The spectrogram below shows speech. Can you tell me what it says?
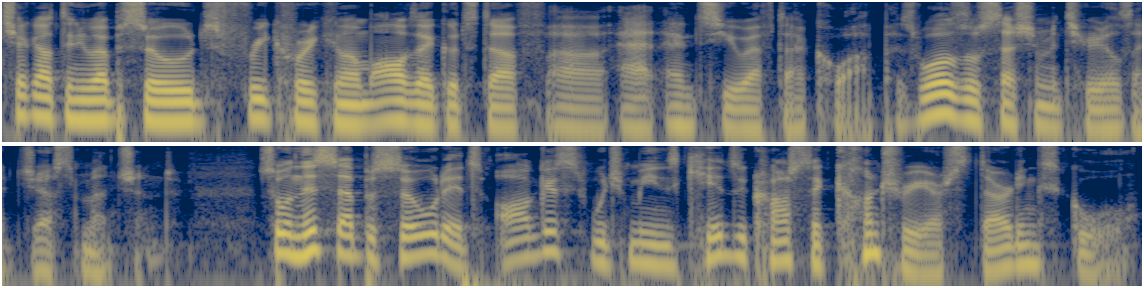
Check out the new episodes, free curriculum, all of that good stuff uh, at ncuf.coop, as well as those session materials I just mentioned. So in this episode, it's August, which means kids across the country are starting school.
